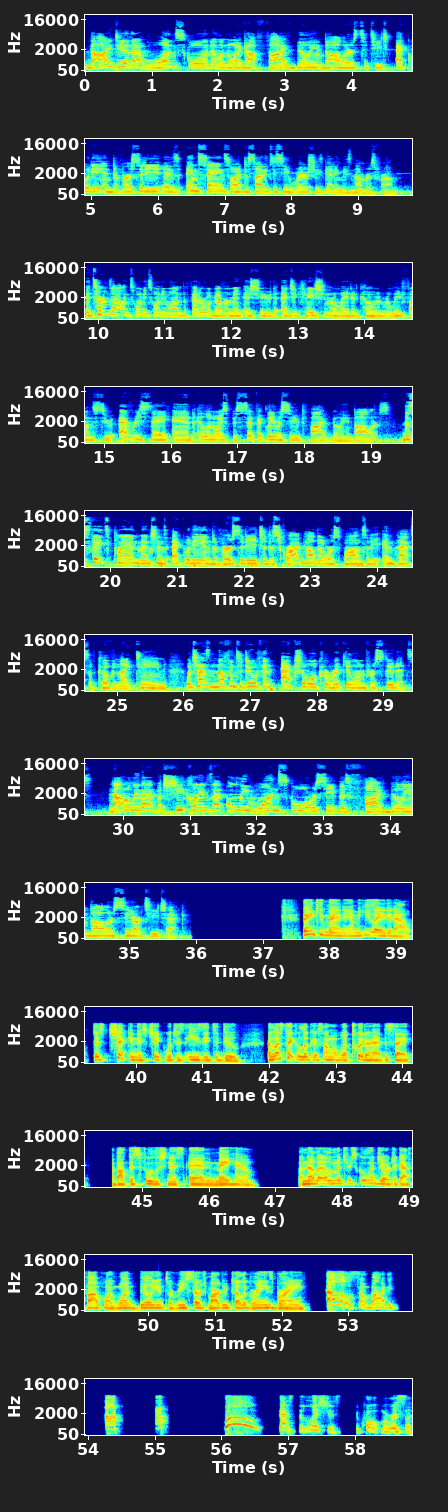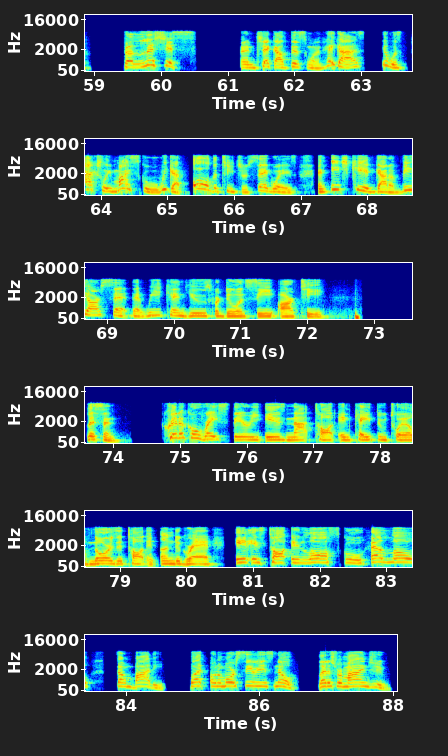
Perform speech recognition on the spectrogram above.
the idea that one school in Illinois got $5 billion to teach equity and diversity is insane, so I decided to see where she's getting these numbers from. It turns out in 2021, the federal government issued education-related COVID relief funds to every state, and Illinois specifically received $5 billion. The state's plan mentions equity and diversity to describe how they'll respond to the impacts of COVID-19, which has nothing to do with an actual curriculum for students. Not only that, but she claims that only one school received this $5 billion CRT check. Thank you, Manny. I mean, he laid it out. Just checking this chick, which is easy to do. And let's take a look at some of what Twitter had to say about this foolishness and mayhem. Another elementary school in Georgia got 5.1 billion to research Marjorie Taylor Greene's brain. Hello, somebody. Woo! That's delicious, to quote Marissa delicious. And check out this one. Hey guys, it was actually my school. We got all the teachers, segways, and each kid got a VR set that we can use for doing CRT. Listen, critical race theory is not taught in K through 12, nor is it taught in undergrad. It is taught in law school. Hello, somebody. But on a more serious note, let us remind you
